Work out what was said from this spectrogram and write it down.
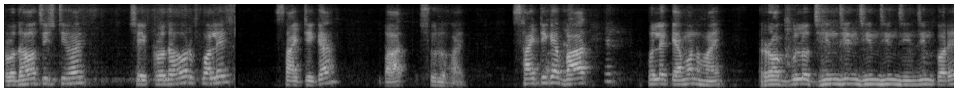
প্রদাহ সৃষ্টি হয়, সেই প্রদাহর ফলে সাইটিকা বাত শুরু হয়। সাইটিকা বাত হলে কেমন হয়? রগগুলো ঝিনঝিন ঝিনঝিন ঝিনঝিন করে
